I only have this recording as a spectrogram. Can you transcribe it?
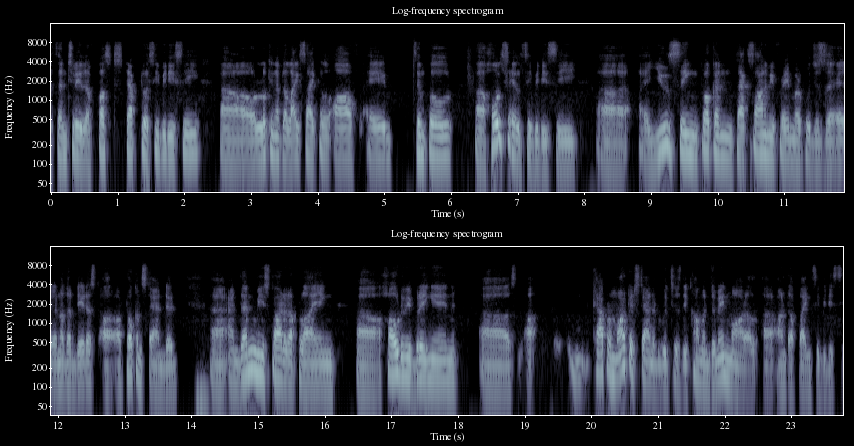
essentially, the first step to a CBDC, looking at the life cycle of a simple wholesale CBDC uh, using token taxonomy framework, which is a, another data or token standard. Uh, and then we started applying uh, how do we bring in capital market standard, which is the common domain model onto applying CBDC.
